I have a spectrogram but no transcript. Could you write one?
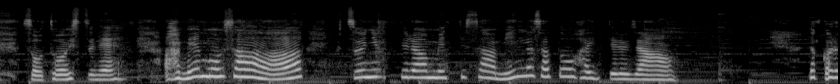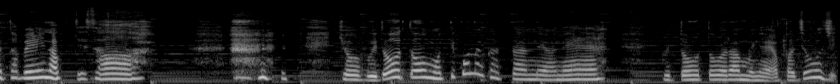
そう、糖質ね。飴もさ、普通に売ってる飴ってさ、みんな砂糖入ってるじゃん。だから食べれなくてさ、今日ぶどう糖持ってこなかったんだよね。ぶどう糖ラムネ。やっぱジョージ、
